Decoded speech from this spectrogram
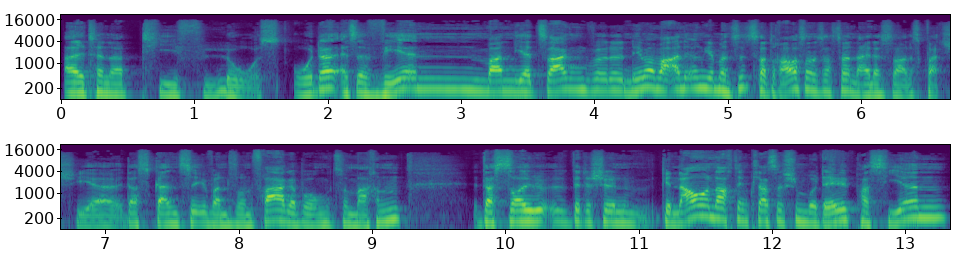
alternativlos, oder? Also wenn man jetzt sagen würde, nehmen wir mal an, irgendjemand sitzt da draußen und sagt so, nein, das ist alles Quatsch, hier das Ganze über so einen Fragebogen zu machen. Das soll bitteschön genau nach dem klassischen Modell passieren,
